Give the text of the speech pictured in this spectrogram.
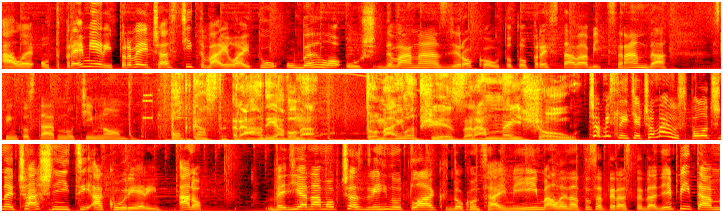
ale od premiéry prvej časti Twilightu ubehlo už 12 rokov. Toto prestáva byť sranda s týmto starnutím, no. Podcast Rádia Vlna. To najlepšie z rannej show. Čo myslíte, čo majú spoločné čašníci a kuriéri? Áno, Vedia nám občas dvihnúť tlak, dokonca aj my im, ale na to sa teraz teda nepýtam.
